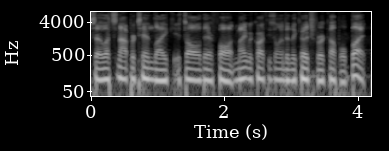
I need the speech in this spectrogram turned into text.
So let's not pretend like it's all their fault. Mike McCarthy's only been the coach for a couple, but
